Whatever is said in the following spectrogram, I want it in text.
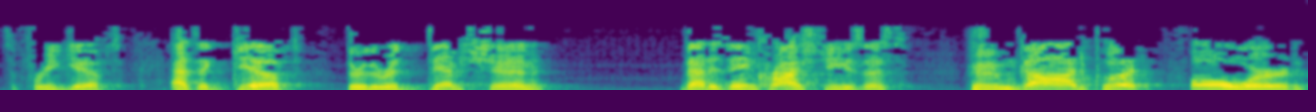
It's a free gift. As a gift through the redemption that is in Christ Jesus, whom God put forward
